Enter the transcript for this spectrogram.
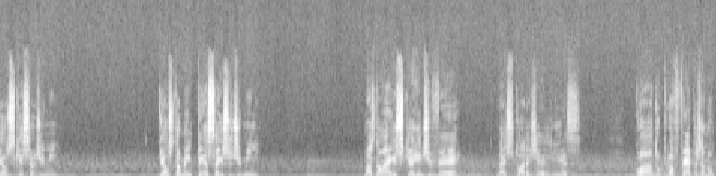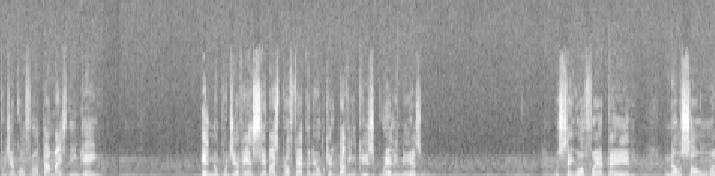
Deus esqueceu de mim. Deus também pensa isso de mim. Mas não é isso que a gente vê na história de Elias. Quando o profeta já não podia confrontar mais ninguém. Ele não podia vencer mais profeta nenhum, porque ele estava em crise com ele mesmo. O Senhor foi até ele, não só uma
